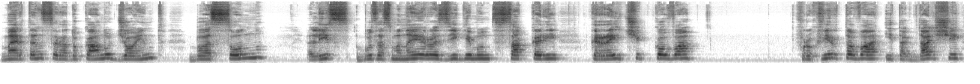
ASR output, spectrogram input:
Мертенс, Радукану, Джойнт, Бассон, Ліс, Бузасманейро, Зігімунд, Саккарі, Крейчикова, Фрухвіртова і так далі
